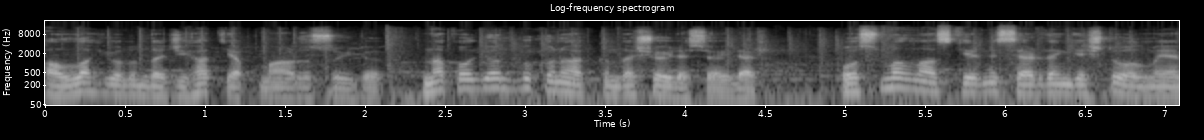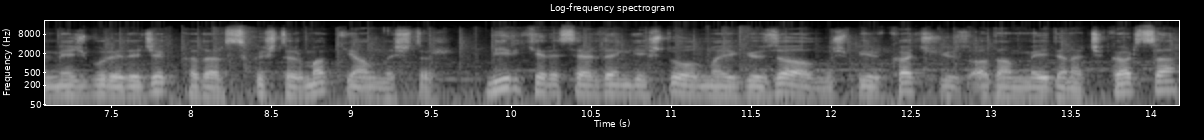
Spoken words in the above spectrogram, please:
Allah yolunda cihat yapma arzusuydu. Napolyon bu konu hakkında şöyle söyler. Osmanlı askerini serdengeçli olmaya mecbur edecek kadar sıkıştırmak yanlıştır. Bir kere serdengeçli olmayı göze almış birkaç yüz adam meydana çıkarsa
